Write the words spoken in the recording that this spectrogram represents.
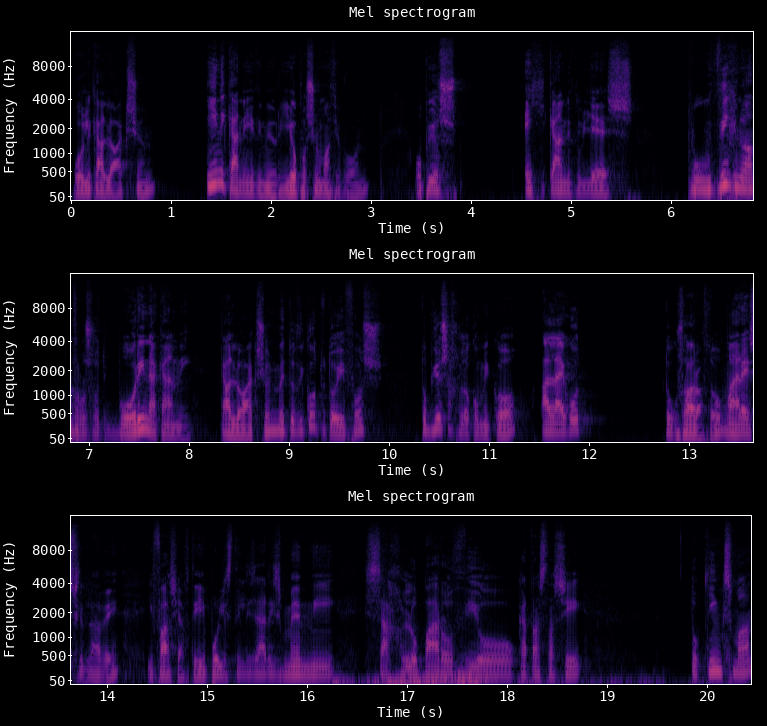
πολύ καλό action. Είναι ικανοί οι δημιουργοί, όπως είναι ο Μαθιβόν, ο οποίος έχει κάνει δουλειές που δείχνει ο άνθρωπος ότι μπορεί να κάνει καλό action με το δικό του το ύφος, το πιο σαχλοκομικό, αλλά εγώ το γουστάρω αυτό, μου αρέσει δηλαδή η φάση αυτή, η πολύ στυλιζαρισμένη, σαχλοπαροδιο κατάσταση. Το Kingsman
